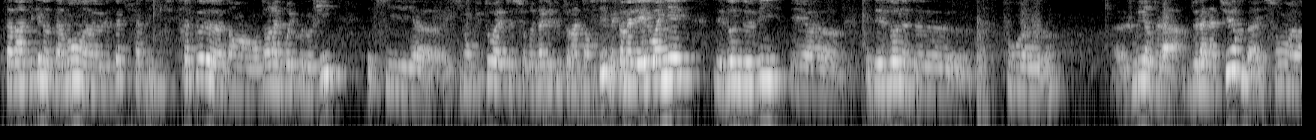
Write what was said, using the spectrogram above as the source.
ça va impliquer notamment le fait qu'ils s'impliquent très peu dans, l'agroécologie et qui, vont plutôt être sur de l'agriculture intensive. Mais comme elle est éloignée des zones de vie et, des zones de, pour jouir de la, de la nature, bah, ils sont, euh,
